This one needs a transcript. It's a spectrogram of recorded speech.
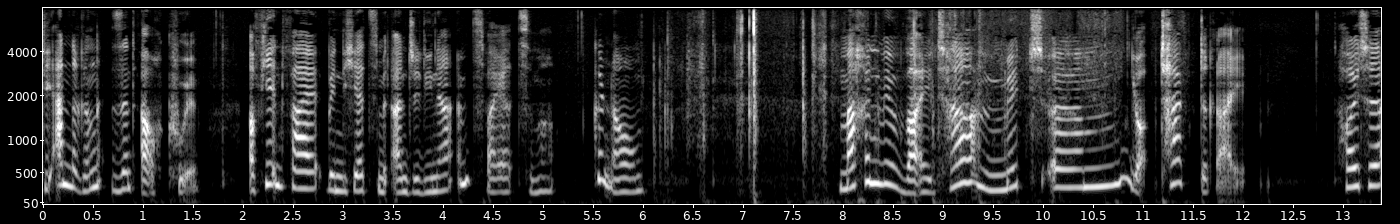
Die anderen sind auch cool. Auf jeden Fall bin ich jetzt mit Angelina im Zweierzimmer. Genau. Machen wir weiter mit ähm, ja, Tag 3. Heute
